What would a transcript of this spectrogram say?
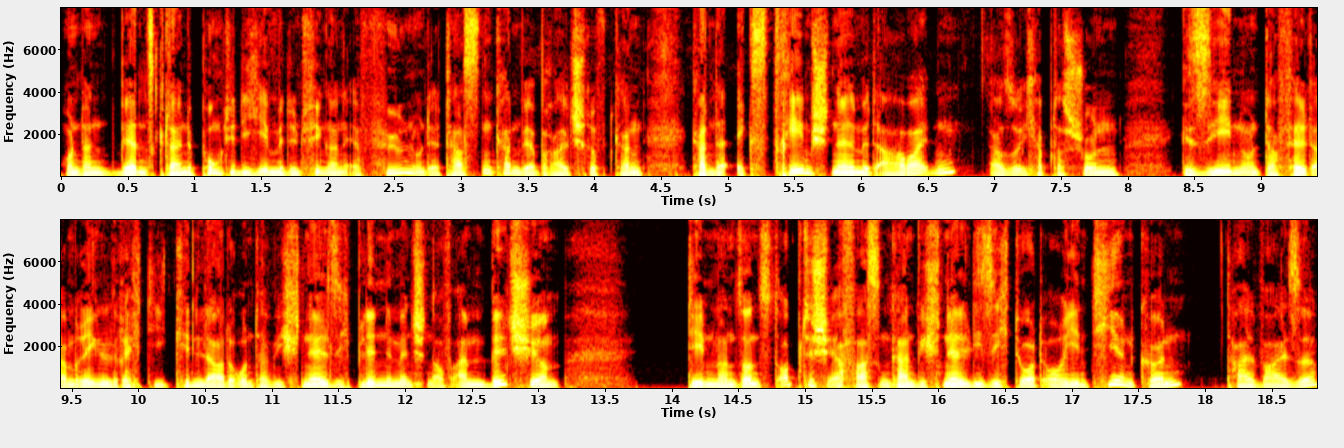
und dann werden es kleine Punkte, die ich eben mit den Fingern erfühlen und ertasten kann. Wer Breitschrift kann, kann da extrem schnell mitarbeiten. Also ich habe das schon gesehen und da fällt am regelrecht die Kinnlade runter, wie schnell sich blinde Menschen auf einem Bildschirm, den man sonst optisch erfassen kann, wie schnell die sich dort orientieren können, teilweise,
